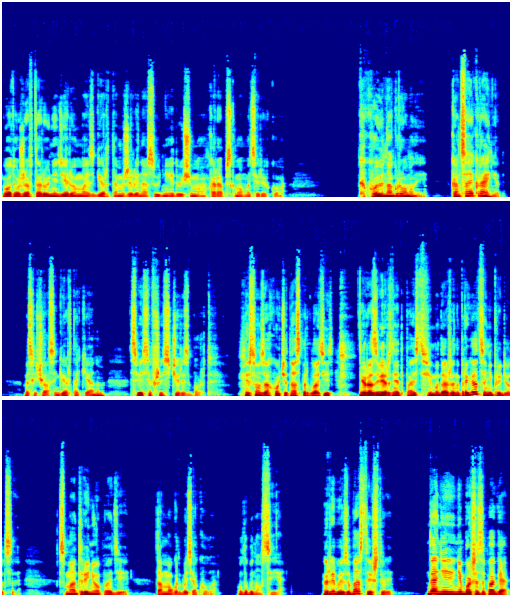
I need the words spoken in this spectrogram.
Вот уже вторую неделю мы с Гертом жили на судне, идущем к арабскому материку. «Какой он огромный! Конца и края нет!» восхищался Герт океаном, свесившись через борт. «Если он захочет нас проглотить и разверзнет пасть, ему даже напрягаться не придется». «Смотри, не упади. Там могут быть акулы», — улыбнулся я. «Рыбы зубастые, что ли?» «Да они не больше сапога.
